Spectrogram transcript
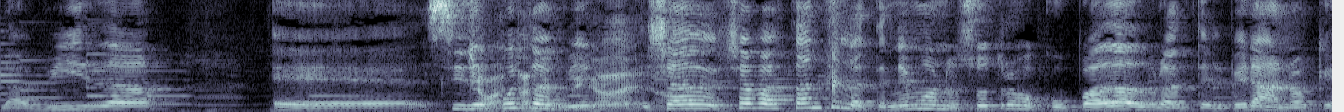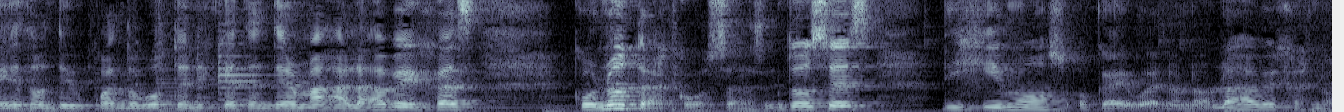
la vida Eh, Ya después también, ¿no? ya, ya bastante la tenemos nosotros ocupada durante el verano, que es donde cuando vos tenés que atender más a las abejas con otras cosas. Entonces dijimos, ok, bueno, no, las abejas no.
